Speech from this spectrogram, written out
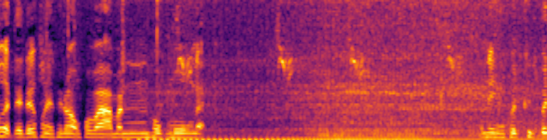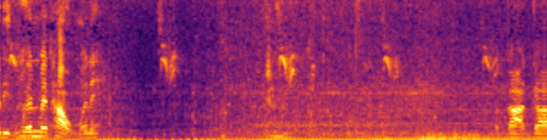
มืดๆเด้อเด้อพี่น้องเพราะว่ามันหกโมงแหละอันนี้เพิ่นขึ้นประดิษฐ์เพื่อนไม่เท่ามาเนี่ยอากาศก็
